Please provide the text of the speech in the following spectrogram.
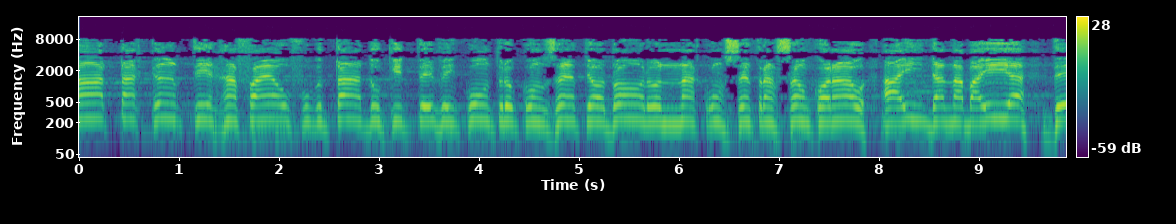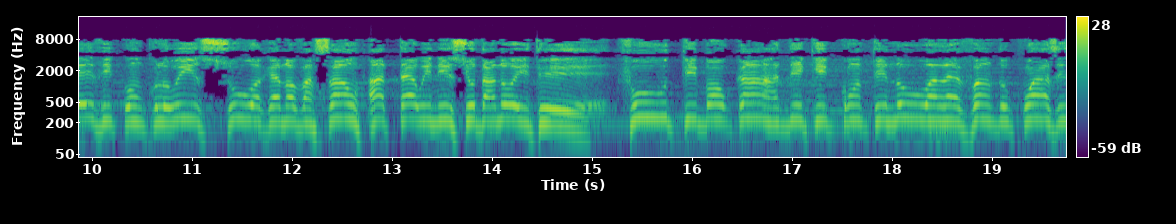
Atacante Rafael Furtado, que teve encontro com Zé Teodoro na concentração coral, ainda na Bahia, deve concluir sua renovação até o início da noite. Futebol Card, que continua levando quase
